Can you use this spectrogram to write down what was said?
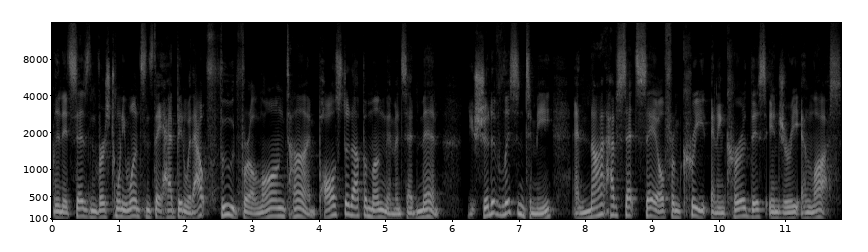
And it says in verse 21 since they had been without food for a long time, Paul stood up among them and said, Men, you should have listened to me and not have set sail from Crete and incurred this injury and loss.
